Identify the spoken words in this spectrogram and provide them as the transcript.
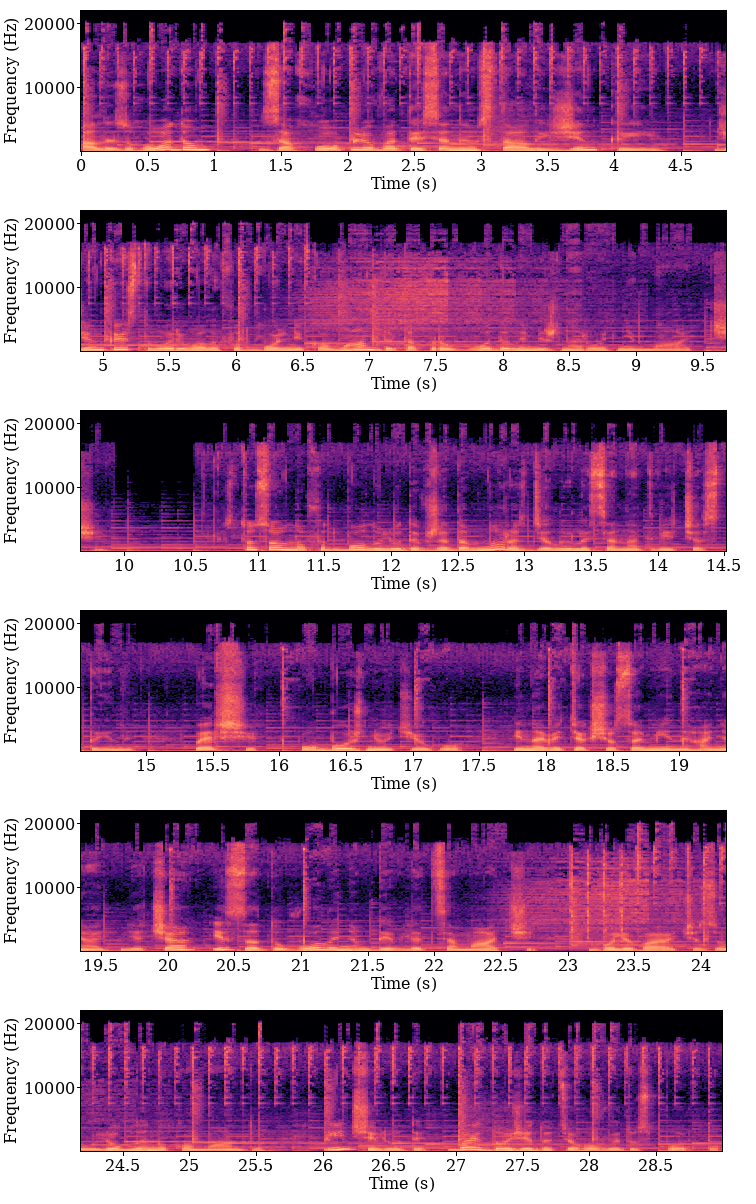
але згодом захоплюватися ним стали й жінки. Жінки створювали футбольні команди та проводили міжнародні матчі. Стосовно футболу, люди вже давно розділилися на дві частини. Перші обожнюють його, і навіть якщо самі не ганяють м'яча, із задоволенням дивляться матчі, вболіваючи за улюблену команду. Інші люди байдужі до цього виду спорту,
